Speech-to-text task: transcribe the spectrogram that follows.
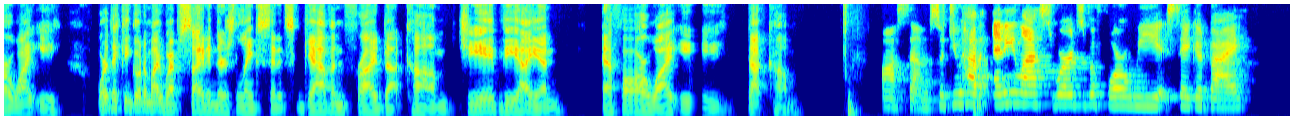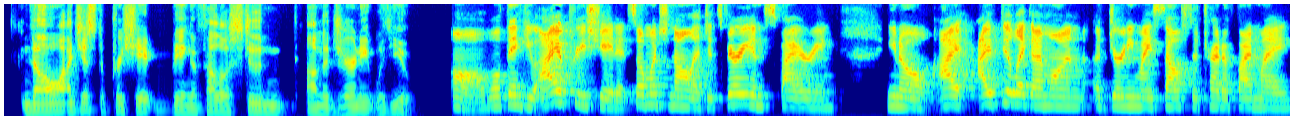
R Y E. Or they can go to my website and there's links, and it's gavinfrye.com, G A V I N F R Y E.com. Awesome. So, do you have any last words before we say goodbye? No, I just appreciate being a fellow student on the journey with you. Oh, well, thank you. I appreciate it. So much knowledge. It's very inspiring. You know, I I feel like I'm on a journey myself to try to find my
